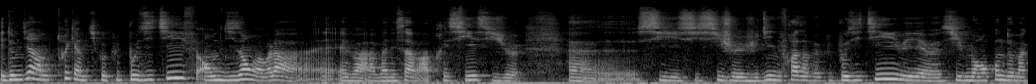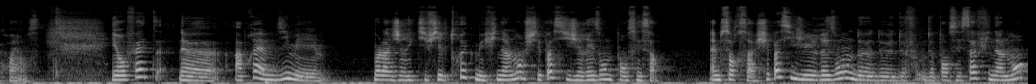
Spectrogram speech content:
et de me dire un truc un petit peu plus positif en me disant, bah voilà, elle va, Vanessa va apprécier si je, euh, si, si, si je, dis une phrase un peu plus positive et euh, si je me rends compte de ma croyance. Et en fait, euh, après, elle me dit, mais voilà, j'ai rectifié le truc, mais finalement, je sais pas si j'ai raison de penser ça. Elle me sort ça. Je sais pas si j'ai raison de, penser ça finalement.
